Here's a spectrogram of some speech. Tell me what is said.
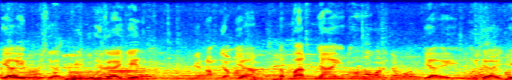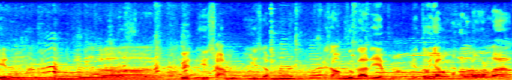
Kiai Muzayyin yang tepatnya itu Kiai Muzayyin eh, bin Hisam Hisam Hisam Abdul Karim itu yang mengelola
